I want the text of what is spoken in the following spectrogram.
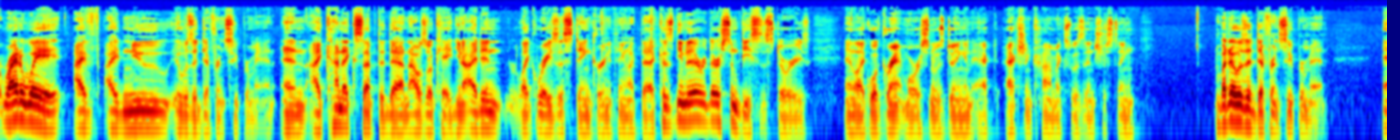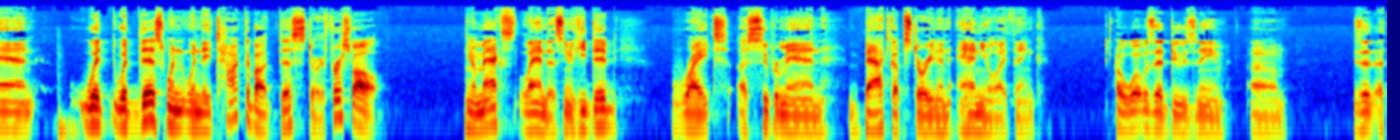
right away I I knew it was a different Superman and I kind of accepted that and I was okay. You know, I didn't like raise a stink or anything like that cuz you know there there there's some decent stories and like what Grant Morrison was doing in ac- Action Comics was interesting. But it was a different Superman. And with with this when when they talked about this story, first of all, you know, Max Landis, you know, he did write a Superman backup story in an annual, I think. Oh, what was that dude's name? Um, is it a,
